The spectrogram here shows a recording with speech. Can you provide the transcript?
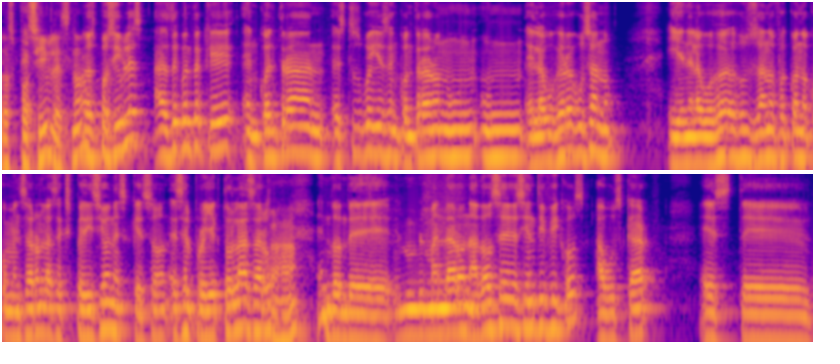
Los posibles, ¿no? Los posibles, haz de cuenta que encuentran, estos güeyes encontraron un, un- el agujero de gusano. Y en el agujero de gusano fue cuando comenzaron las expediciones, que son, es el proyecto Lázaro. Ajá. en donde mandaron a 12 científicos a buscar este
